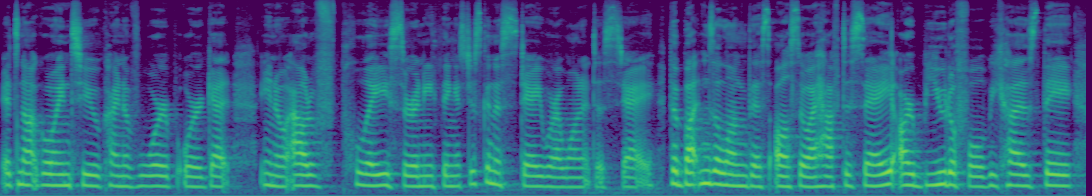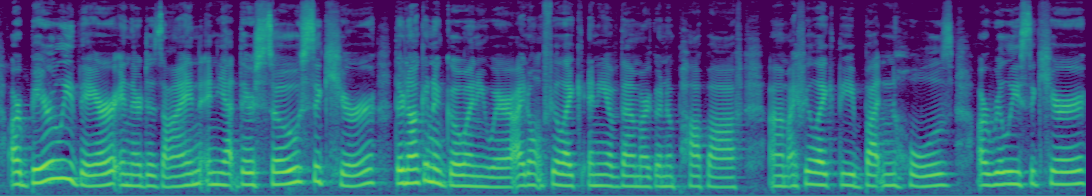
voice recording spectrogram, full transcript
It's not going to kind of warp or get, you know, out of place or anything. It's just going to stay where I want it to stay. The buttons along this, also, I have to say, are beautiful because they are barely there in their design, and yet they're so secure. They're not going to go anywhere. I don't feel like any of them are are going to pop off. Um, I feel like the button holes are really secure.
